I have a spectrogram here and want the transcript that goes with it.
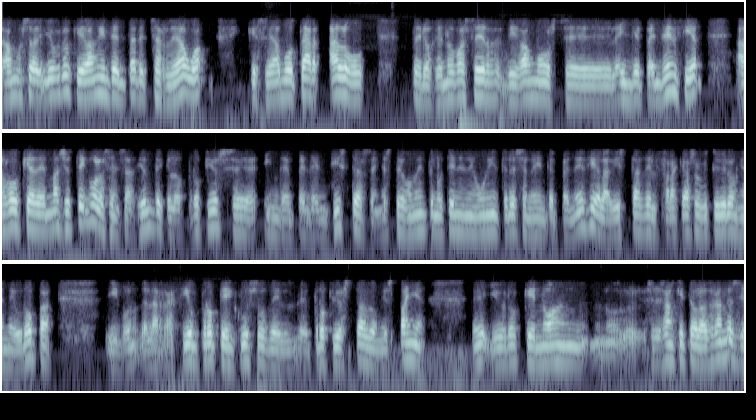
vamos a, yo creo que van a intentar echarle agua que sea votar algo pero que no va a ser, digamos, eh, la independencia, algo que además yo tengo la sensación de que los propios eh, independentistas en este momento no tienen ningún interés en la independencia a la vista del fracaso que tuvieron en Europa y, bueno, de la reacción propia incluso del, propio Estado en España. Eh, yo creo que no han, se les han quitado las ganas y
